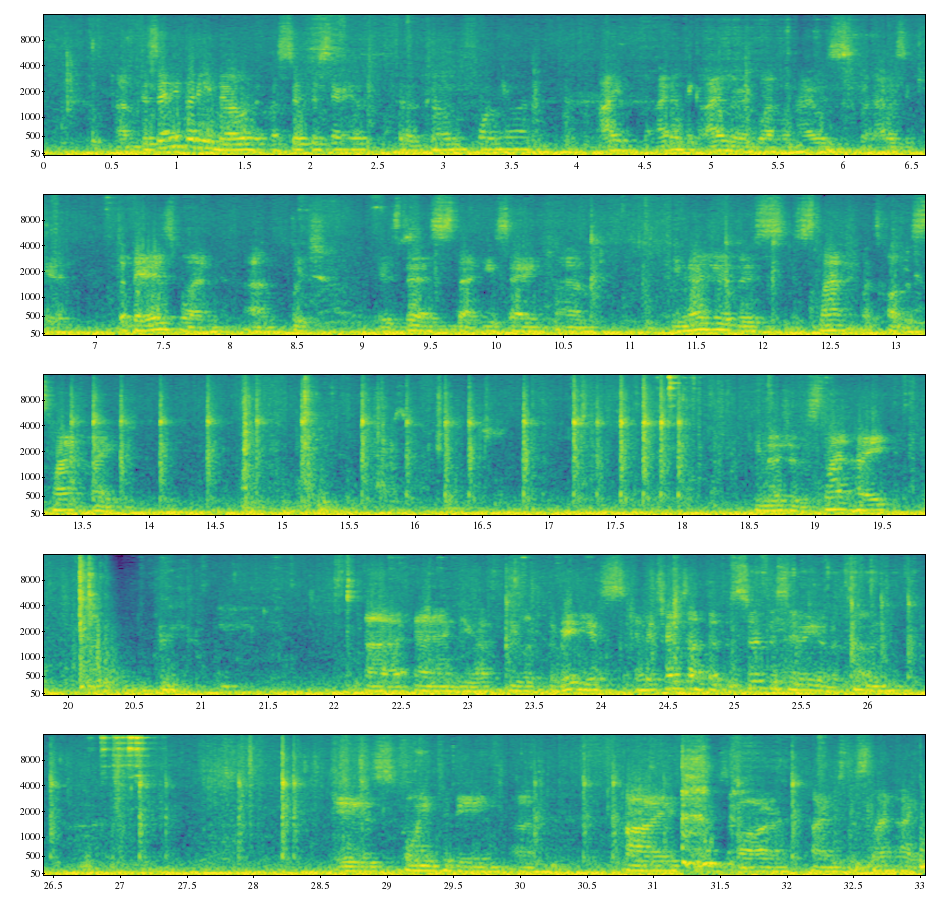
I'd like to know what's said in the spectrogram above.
Um, does anybody know a surface area of the cone formula? I, I don't think I learned one when I was when I was a kid, but there is one, um, which is this that you say um, you measure this slant, what's called the slant height. You measure the slant height uh, and you have you look at the radius, and it turns out that the surface area of a cone is going to be um, pi times r times the slant height.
